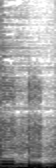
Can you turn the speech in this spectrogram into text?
good.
